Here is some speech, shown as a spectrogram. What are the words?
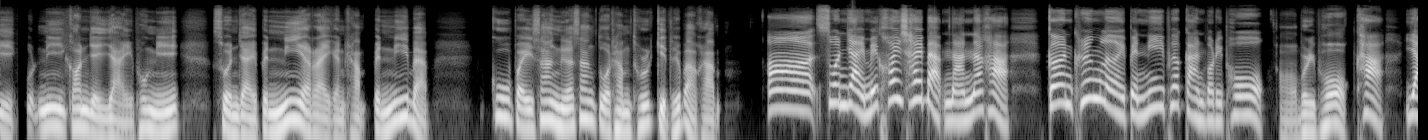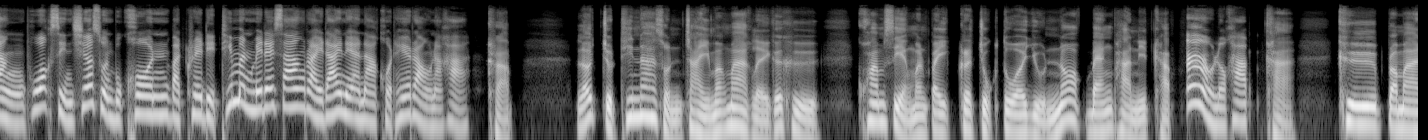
อีกหนี้ก้อนใหญ่ ๆ พวกนี้ส่วนใหญ่เป็นหนี้อะไรกันครับ เป็นหนี้แบบกู้ไปสร้างเนื้อสร้างตัวทำธุรกิจหรือเปล่าครับ เอ่อส่วนใหญ่ไม่ค่อยใช่แบบนั้นนะคะเกินครึ่งเลยเป็นหนี้เพื่อการบริโภคอ๋อบริโภค ค่ะ อย่างพวกสินเชื่อส่วนบุคคล บัตรเครดิตที่มันไม่ได้สร้างรายได้ในอนาคตให้เรานะคะ ครับ แล้วจุดที่น่าสนใจมากๆเลยก็คือ ความเสี่ยงมันไปกระจุกตัวอยู่นอกแบงก์พาณิชย์ครับ อ้าวเหรอครับ ค่ะ คือประมาณ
